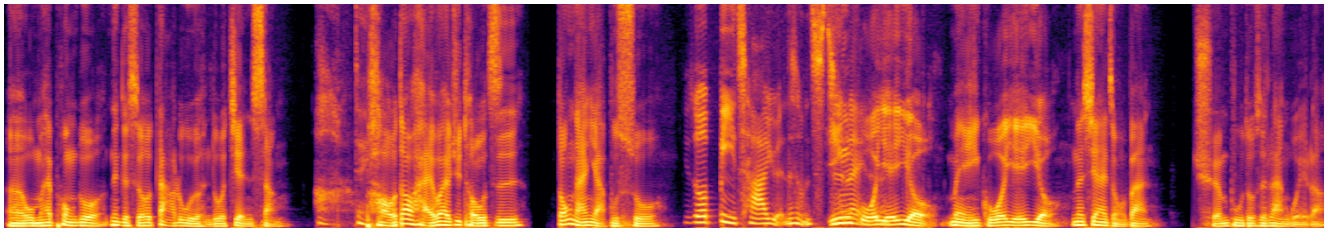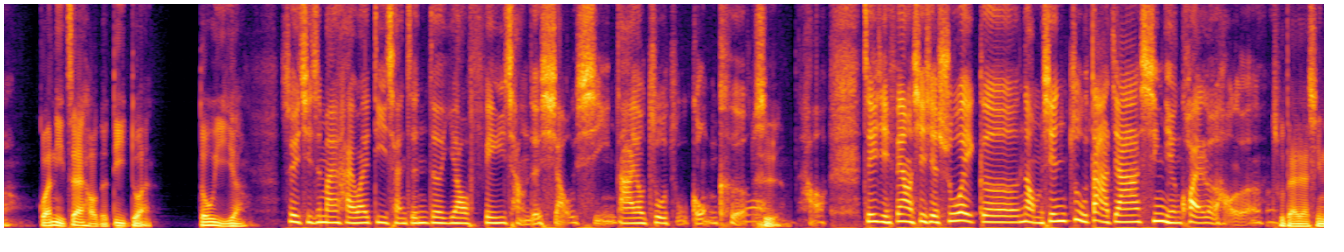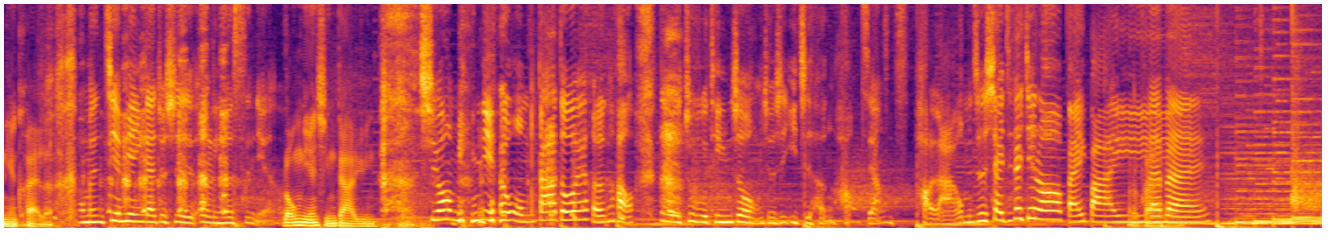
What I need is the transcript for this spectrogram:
呃，我们还碰过那个时候大陆有很多建商啊，对，跑到海外去投资，东南亚不说。你说 B 差园什么？英国也有，美国也有，那现在怎么办？全部都是烂尾了，管你再好的地段都一样。所以其实买海外地产真的要非常的小心，大家要做足功课哦。是，好，这一集非常谢谢舒卫哥。那我们先祝大家新年快乐好了。祝大家新年快乐。我们见面应该就是二零二四年了。龙年行大运。希望明年我们大家都会很好。那也祝福听众就是一直很好这样子。好啦，我们就下一集再见喽，拜拜，拜拜。拜拜。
